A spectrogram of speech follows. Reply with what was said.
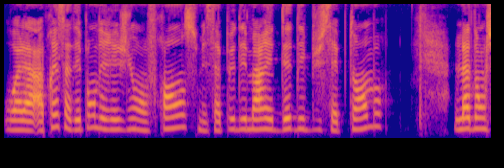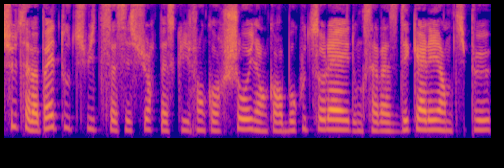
voilà, après ça dépend des régions en France, mais ça peut démarrer dès début septembre. Là, dans le sud, ça va pas être tout de suite, ça c'est sûr, parce qu'il fait encore chaud, il y a encore beaucoup de soleil, donc ça va se décaler un petit peu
